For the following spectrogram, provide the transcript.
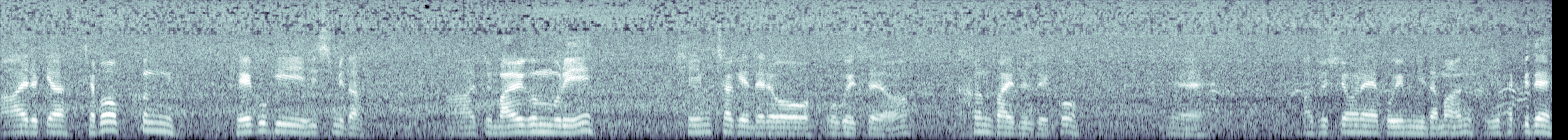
아 이렇게 제법 큰 계곡이 있습니다 아주 맑은 물이 힘차게 내려오고 있어요 큰 바위들도 있고 예, 아주 시원해 보입니다만 이 햇빛에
